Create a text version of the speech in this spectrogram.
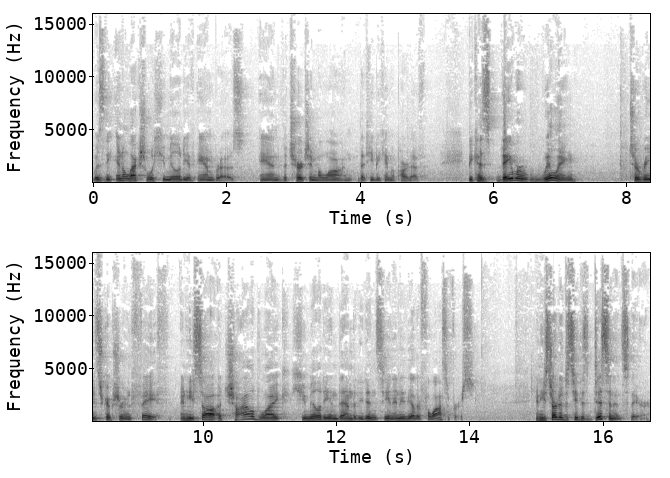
was the intellectual humility of Ambrose and the church in Milan that he became a part of. Because they were willing to read Scripture in faith. And he saw a childlike humility in them that he didn't see in any of the other philosophers. And he started to see this dissonance there.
